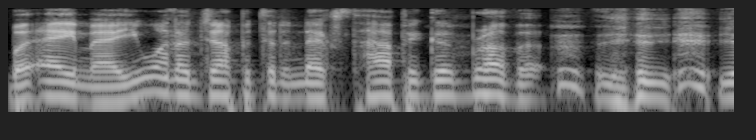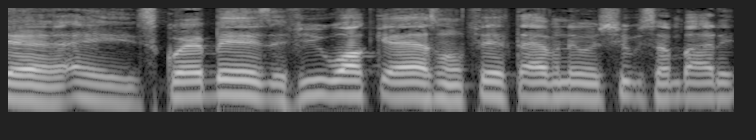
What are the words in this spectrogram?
But hey, man, you want to jump into the next topic, good brother? yeah, hey, square biz. If you walk your ass on Fifth Avenue and shoot somebody,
